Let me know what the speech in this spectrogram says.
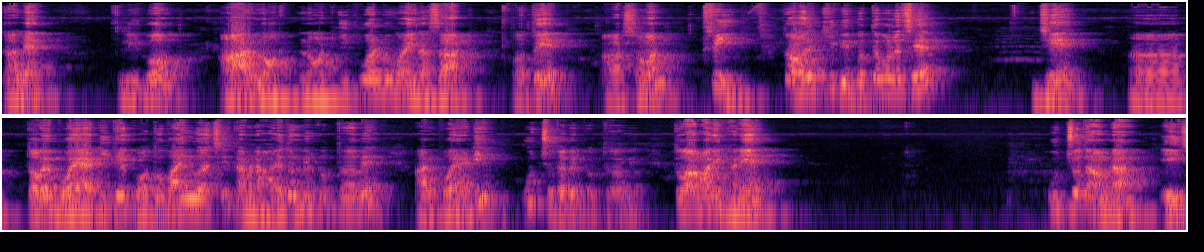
তাহলে লিখব r not not equal to minus আট, অতএব আর সমান থ্রি তো আমাদের কি বের করতে বলেছে? যে তবে বয়াটিতে কত বায়ু আছে, তার মানে আয়তন বের করতে হবে, আর বয়াটির উচ্চতা বের করতে হবে। তো আমার এখানে উচ্চতা আমরা এইচ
